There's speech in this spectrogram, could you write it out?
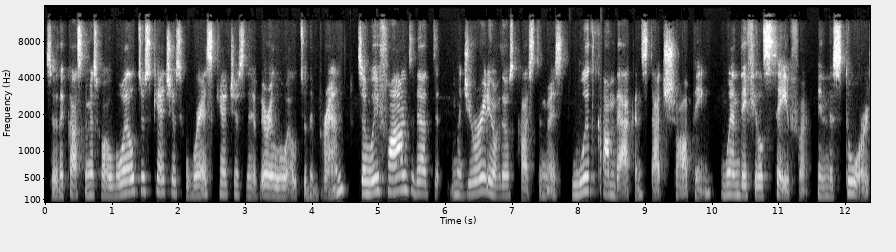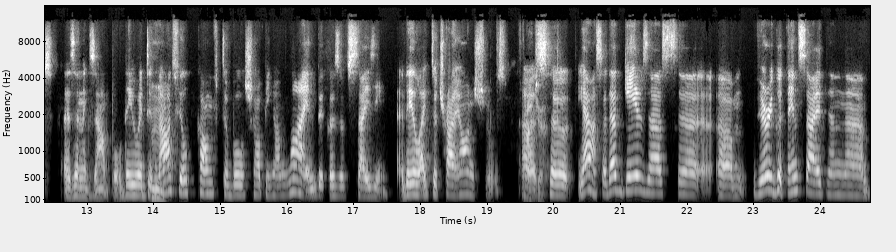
So the customers who are loyal to Skechers, who wear Skechers, they're very loyal to the brand. So we found that the majority of those customers would come back and start shopping when they feel safer in the stores. As an example, they would, did mm. not feel comfortable shopping online because of sizing. They like to try on shoes. Uh, gotcha. Uh, so yeah, so that gives us uh, um, very good insight and um,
